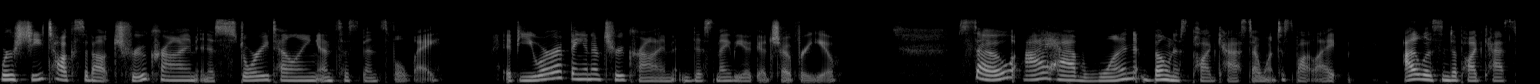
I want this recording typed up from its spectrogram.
where she talks about true crime in a storytelling and suspenseful way. If you are a fan of true crime, this may be a good show for you. So, I have one bonus podcast I want to spotlight. I listen to podcasts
